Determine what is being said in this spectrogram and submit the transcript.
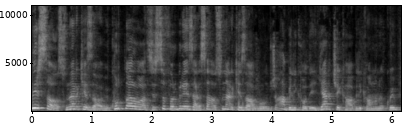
01 sağ olsun herkes abi. Kurtlar Vadisi 01 ezer sağ olsun herkes abi olmuş. Abilik o değil. Gerçek abilik amına koyayım.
